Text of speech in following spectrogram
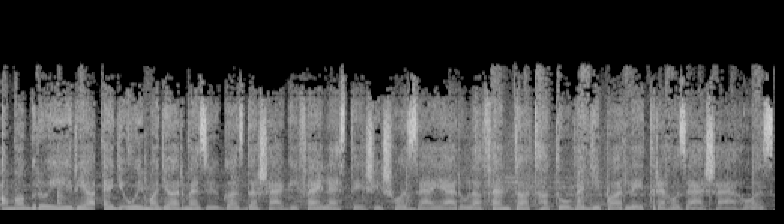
A Magro írja, egy új magyar mezőgazdasági fejlesztés is hozzájárul a fenntartható vegyipar létrehozásához.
